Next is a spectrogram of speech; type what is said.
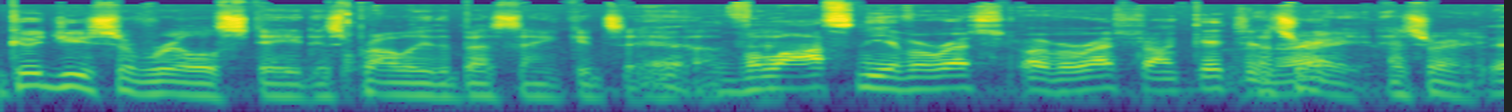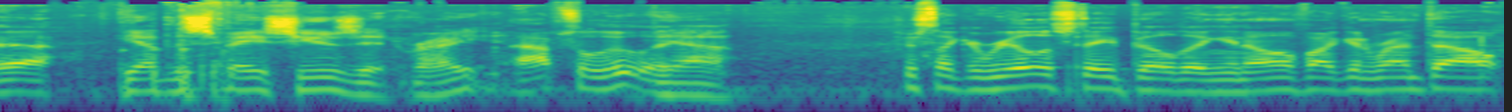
good use of real estate is probably the best thing I can say Yeah, about that. velocity of a rest of a restaurant kitchen. That's right. That's right. Yeah. You have the space, use it. Right. Absolutely. Yeah. Just like a real estate building, you know, if I could rent out,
